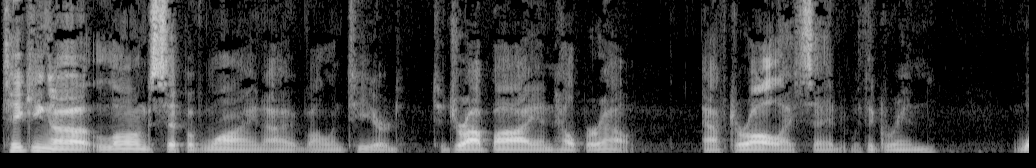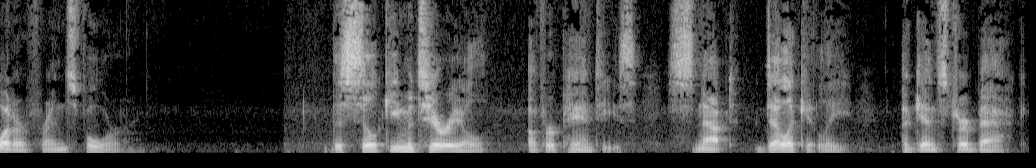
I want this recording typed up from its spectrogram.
Taking a long sip of wine, I volunteered to drop by and help her out. After all, I said with a grin, what are friends for? The silky material of her panties snapped delicately against her back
